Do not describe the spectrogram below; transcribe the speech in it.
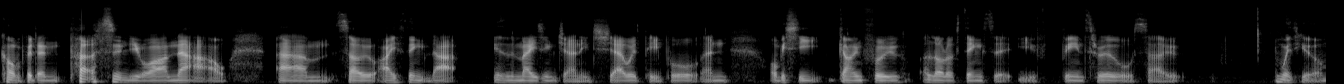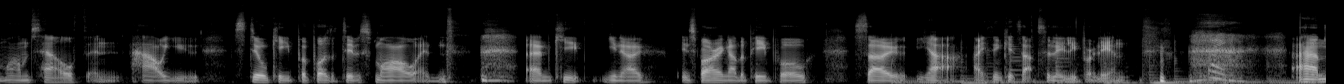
confident person you are now. Um, so I think that is an amazing journey to share with people, and obviously going through a lot of things that you've been through, also with your mom's health and how you still keep a positive smile and and keep you know inspiring other people so yeah i think it's absolutely brilliant Um,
